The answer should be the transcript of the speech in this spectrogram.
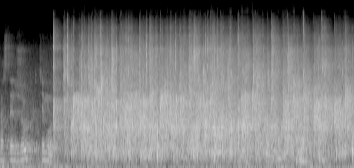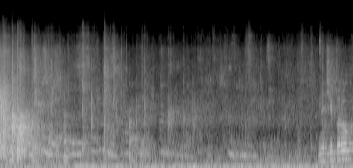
Пастельжук Тимур. Нечипорук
